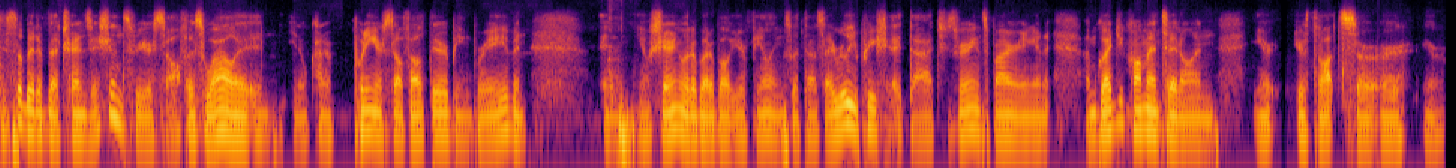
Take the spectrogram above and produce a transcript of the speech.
just a bit of the transitions for yourself as well. And, you know, kind of putting yourself out there, being brave and and you know sharing a little bit about your feelings with us. I really appreciate that. She's very inspiring, and I'm glad you commented on your your thoughts or, or your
